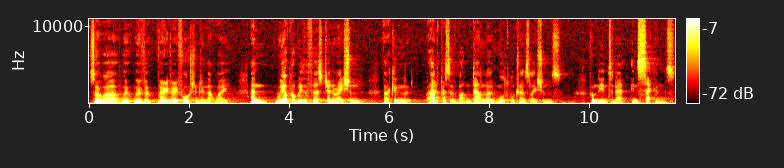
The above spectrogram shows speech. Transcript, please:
so uh, we're, we're very, very fortunate in that way. And we are probably the first generation that can, at a press of a button, download multiple translations from the internet in seconds.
